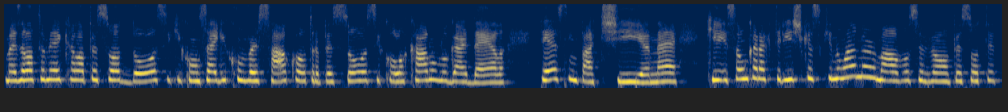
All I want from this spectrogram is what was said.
mas ela também é aquela pessoa doce que consegue conversar com a outra pessoa, se colocar no lugar dela, ter essa empatia, né? Que são características que não é normal você ver uma pessoa pessoa ter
